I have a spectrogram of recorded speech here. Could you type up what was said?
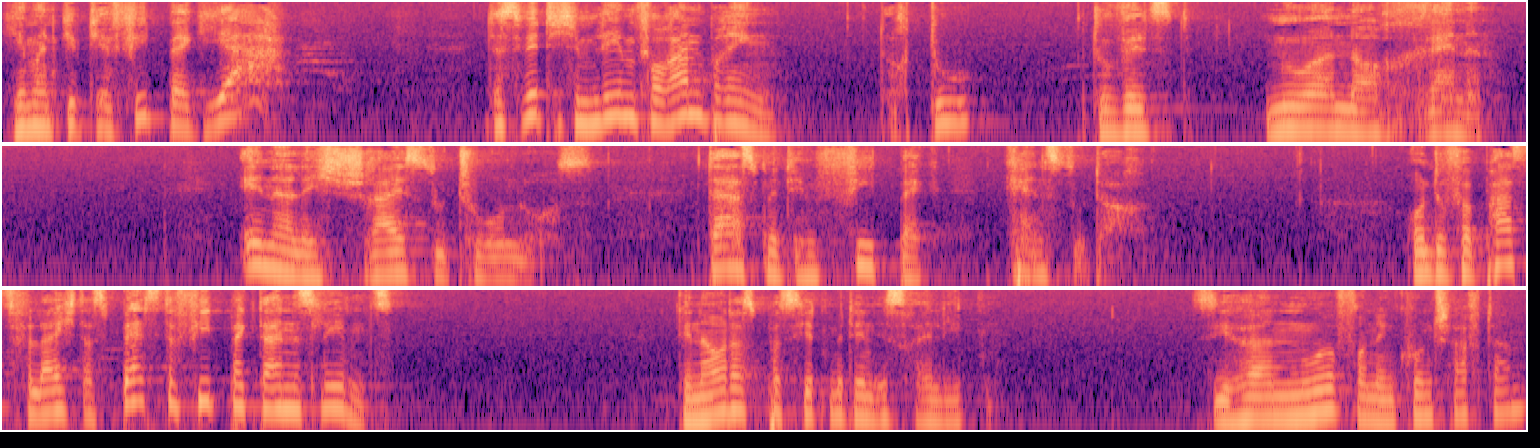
Jemand gibt dir Feedback, ja, das wird dich im Leben voranbringen. Doch du, du willst nur noch rennen. Innerlich schreist du tonlos. Das mit dem Feedback kennst du doch. Und du verpasst vielleicht das beste Feedback deines Lebens. Genau das passiert mit den Israeliten. Sie hören nur von den Kundschaftern,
